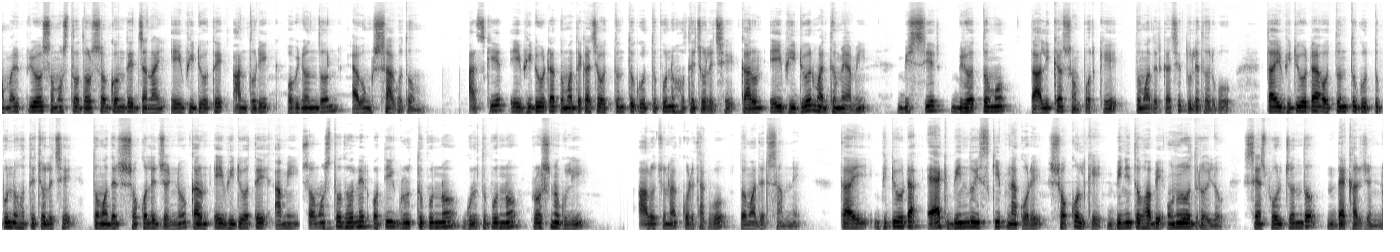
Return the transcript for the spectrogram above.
আমার প্রিয় সমস্ত দর্শকগণদের জানাই এই ভিডিওতে আন্তরিক অভিনন্দন এবং স্বাগতম। আজকের এই ভিডিওটা তোমাদের কাছে অত্যন্ত গুরুত্বপূর্ণ হতে চলেছে, কারণ এই ভিডিওর মাধ্যমে আমি বিশ্বের বৃহত্তম তালিকা সম্পর্কে তোমাদের কাছে তুলে ধরব। তাই ভিডিওটা অত্যন্ত গুরুত্বপূর্ণ হতে চলেছে তোমাদের সকলের জন্য, কারণ এই ভিডিওতে আমি সমস্ত ধরনের অতি গুরুত্বপূর্ণ গুরুত্বপূর্ণ প্রশ্নগুলি আলোচনা করে থাকব তোমাদের সামনে। তাই ভিডিওটা এক বিন্দু স্কিপ না করে সকলকে বিনীতভাবে অনুরোধ রইল শেষ পর্যন্ত দেখার জন্য।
